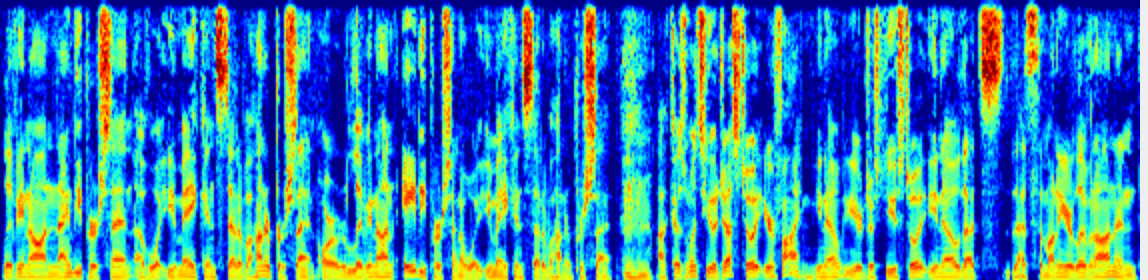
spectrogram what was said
living on 90% of what you make instead of 100% or living on 80% of what you make instead of 100%. Because mm-hmm. uh, once you adjust to it, you're fine. You know, you're just used to it. You know, that's, that's the money you're living on and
